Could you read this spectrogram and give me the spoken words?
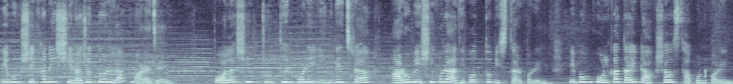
এবং সেখানেই সিরাজউদ্দৌলা মারা যায়। পলাশির যুদ্ধের পরে ইংরেজরা আরও বেশি করে আধিপত্য বিস্তার করেন এবং কলকাতায় টাকশাল স্থাপন করেন।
